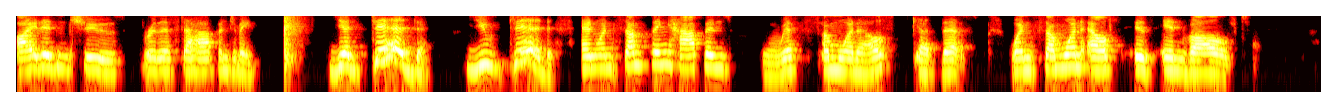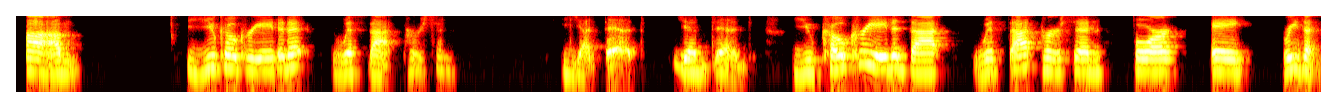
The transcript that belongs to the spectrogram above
I didn't choose for this to happen to me. You did. You did. And when something happens with someone else, get this when someone else is involved, um, you co created it with that person. You did. You did. You co created that with that person for a reason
